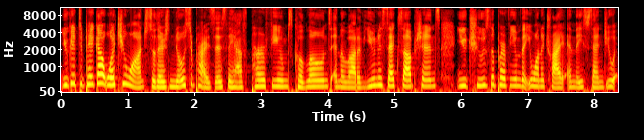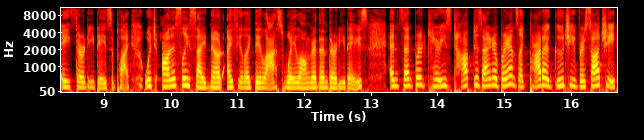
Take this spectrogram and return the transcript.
You get to pick out what you want, so there's no surprises. They have perfumes, colognes, and a lot of unisex options. You choose the perfume that you want to try and they send you a 30 day supply, which honestly, side note, I feel like they last way longer than 30 days. And Scentbird carries top designer brands like Prada, Gucci, Versace,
